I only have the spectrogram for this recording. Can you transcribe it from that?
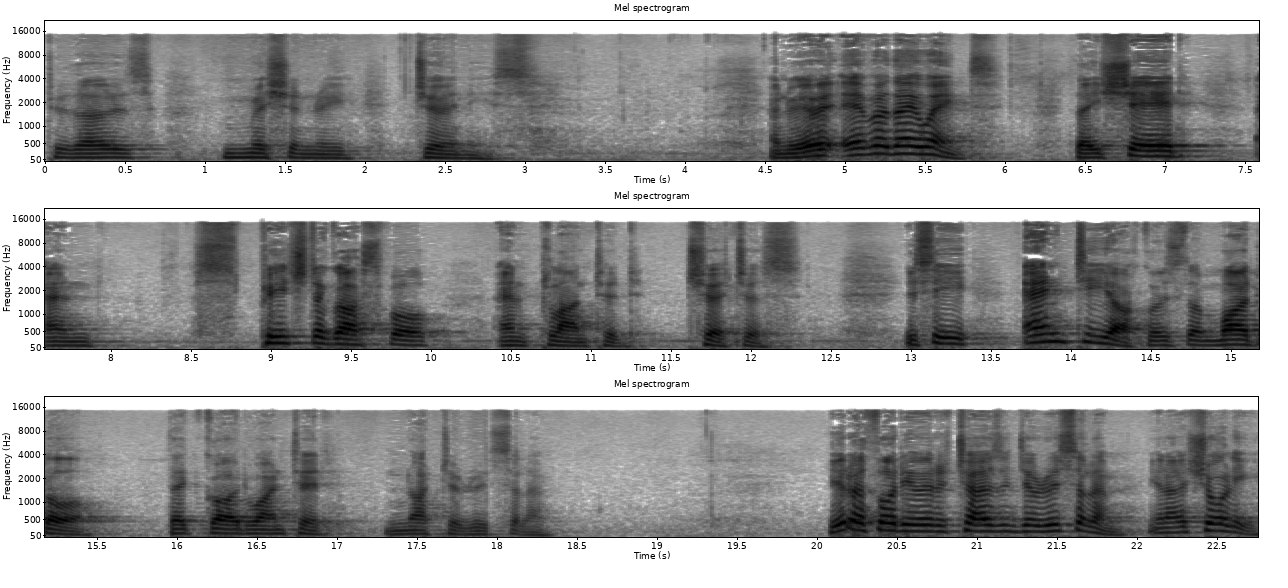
to those missionary journeys. And wherever they went, they shared and preached the gospel and planted churches. You see, Antioch was the model that God wanted, not Jerusalem. You'd have thought he would have chosen Jerusalem, you know, surely.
